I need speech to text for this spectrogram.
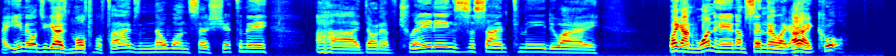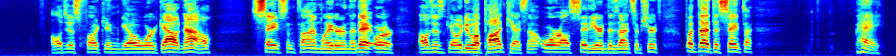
I emailed you guys multiple times and no one says shit to me. Uh, I don't have trainings assigned to me. Do I? Like on one hand, I'm sitting there like, all right, cool I'll just fucking go work out now, save some time later in the day, or I'll just go do a podcast now, or I'll sit here and design some shirts. But at the same time, hey,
